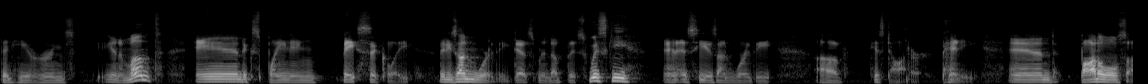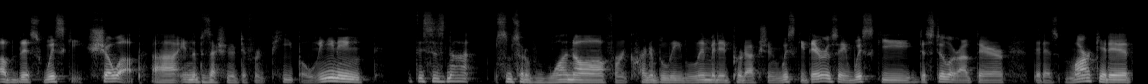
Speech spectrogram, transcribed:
than he earns in a month, and explaining basically that he's unworthy, Desmond, of this whiskey and as he is unworthy of his daughter, Penny. And bottles of this whiskey show up uh, in the possession of different people, meaning this is not some sort of one off or incredibly limited production whiskey. There is a whiskey distiller out there that has marketed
